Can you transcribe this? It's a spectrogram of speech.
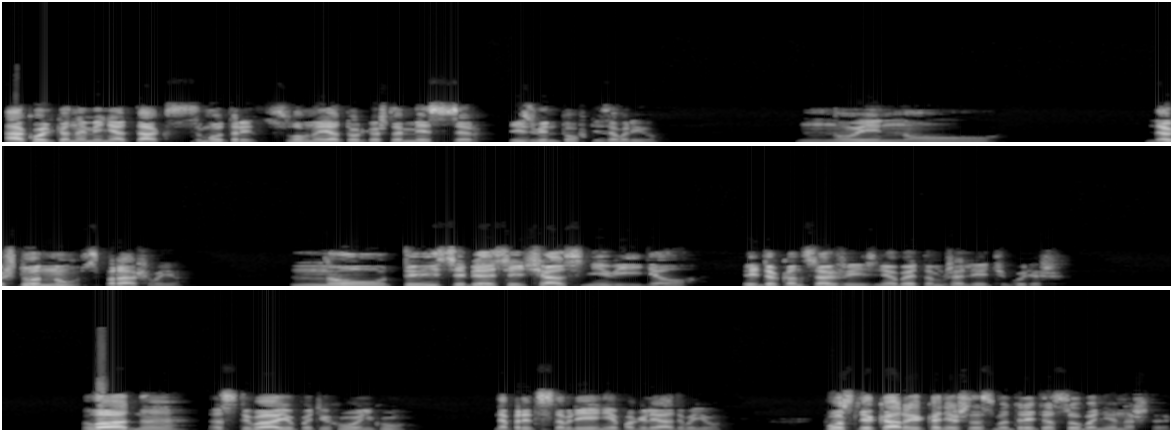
а Колька на меня так смотрит, словно я только что мессер из винтовки завалил. Ну и ну. Да что ну, спрашиваю. Ну, ты себя сейчас не видел, и до конца жизни об этом жалеть будешь. Ладно, остываю потихоньку, на представление поглядываю. После кары, конечно, смотреть особо не на что.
